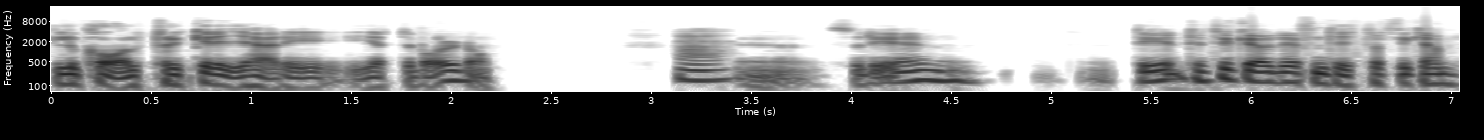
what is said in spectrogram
lokalt tryckeri här i, i Göteborg då. Mm. Eh, så det, det, det, tycker jag definitivt att vi kan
